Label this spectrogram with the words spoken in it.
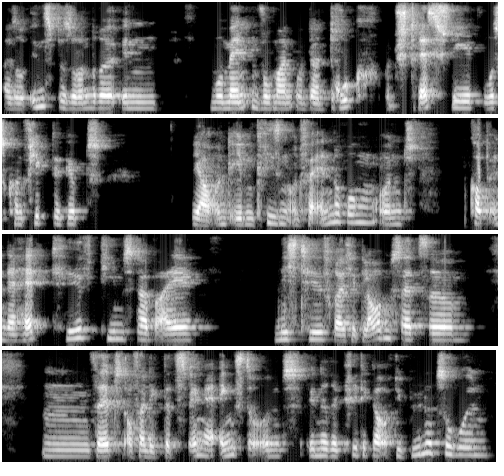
Also insbesondere in Momenten, wo man unter Druck und Stress steht, wo es Konflikte gibt, ja, und eben Krisen und Veränderungen. Und Cop in the Head hilft Teams dabei, nicht hilfreiche Glaubenssätze, mh, selbst auferlegte Zwänge, Ängste und innere Kritiker auf die Bühne zu holen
